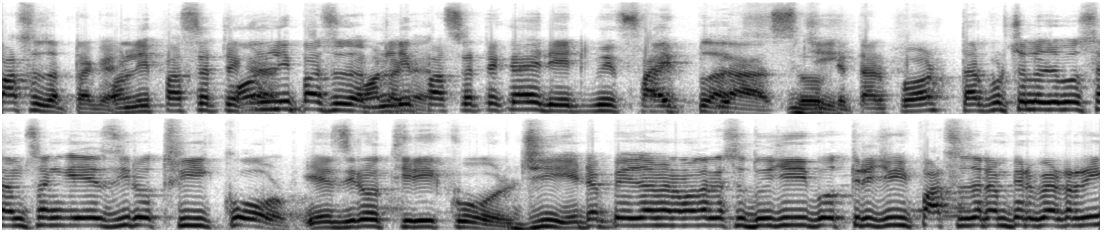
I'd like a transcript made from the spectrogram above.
পাঁচ হাজার টাকা। অনলি পাঁচ হাজার টাকা Only 5,000 অনলি টাকা। পাঁচ হাজার টাকায় Redmi five Plus, plus okay তারপর? তারপর চলে যাব core A zero three core জি এটা পেয়ে যাবেন আমাদের কাছে দুই জিবি বত্রিশ জিবি পাঁচ হাজার এমপের ব্যাটারি।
